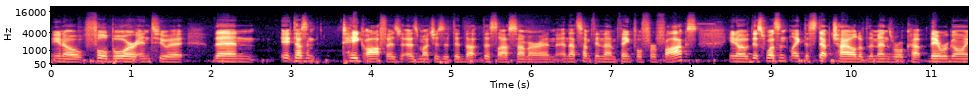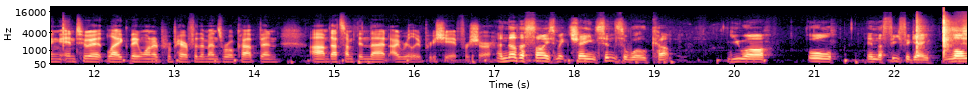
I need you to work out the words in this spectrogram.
you know, full bore into it, then it doesn't take off as, as much as it did that, this last summer and, and that's something that I'm thankful for Fox. You know, this wasn't like the stepchild of the Men's World Cup. They were going into it like they wanted to prepare for the Men's World Cup and um, that's something that I really appreciate for sure. Another seismic change since the World Cup. You are all in the FIFA game. Long,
